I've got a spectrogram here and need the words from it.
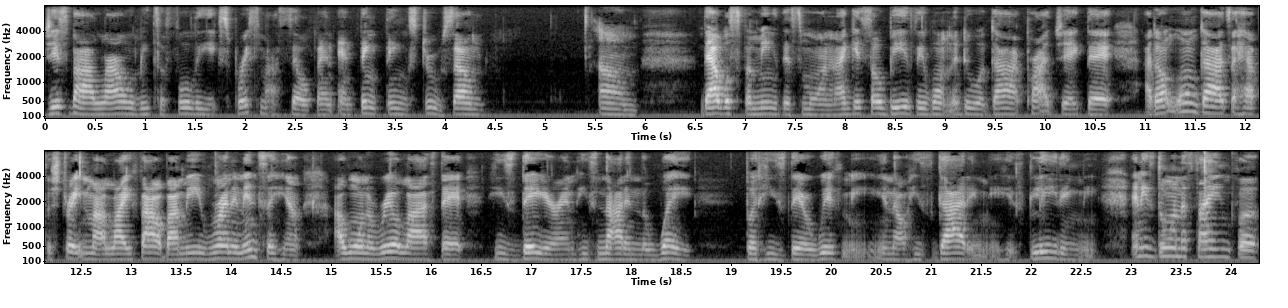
just by allowing me to fully express myself and, and think things through. So, um, that was for me this morning. I get so busy wanting to do a God project that I don't want God to have to straighten my life out by me running into Him. I want to realize that He's there and He's not in the way, but He's there with me. You know, He's guiding me, He's leading me, and He's doing the same for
